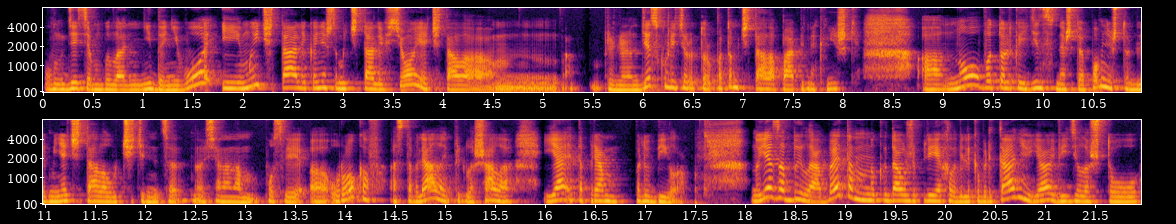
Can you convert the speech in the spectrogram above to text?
детям было не до него, и мы читали, конечно, мы читали все, я читала определенную детскую литературу, потом читала папины книжки. А, но вот только единственное, что я помню, что для меня читала учительница, то есть она нам после а, уроков оставляла и приглашала, и я это прям полюбила. Но я забыла об этом, но когда уже приехала в Великобританию, я видела, что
